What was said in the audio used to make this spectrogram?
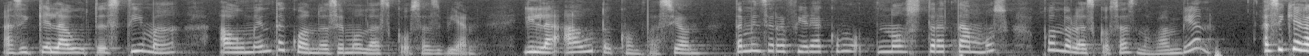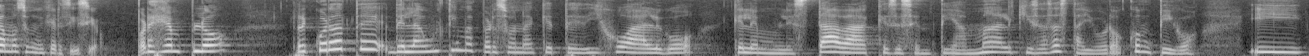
Así que la autoestima aumenta cuando hacemos las cosas bien y la autocompasión también se refiere a cómo nos tratamos cuando las cosas no van bien. Así que hagamos un ejercicio. Por ejemplo, recuérdate de la última persona que te dijo algo que le molestaba, que se sentía mal, quizás hasta lloró contigo. Y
